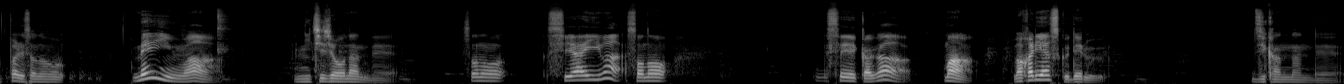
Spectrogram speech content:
っぱりそのメインは日常なんでその試合はその成果がまあ分かりやすく出る時間なんで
